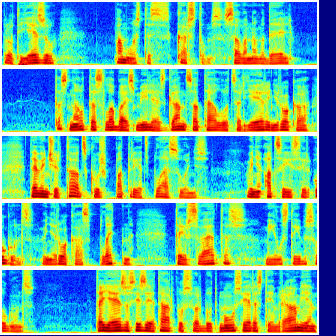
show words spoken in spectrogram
proti, Jēzu pamostas karstums sava nama dēļ. Tas nav tas labais, mīļais gans attēlots ar jēriņu rokā. Te viņš ir tāds, kurš patriec plēsoņus. Viņa acīs ir uguns, viņa rokās pletne. Te ir svētas mīlestības uguns. Te Jēzus iziet ārpus varbūt mūsu ierastiem rāmjiem,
